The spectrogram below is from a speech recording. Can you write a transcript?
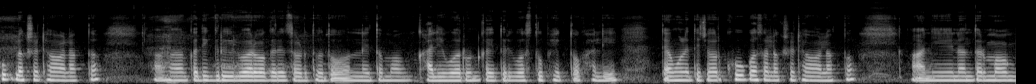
खूप लक्ष ठेवावं लागतं. कधी ग्रिलवर वगैरे चढतो तो नाही तर मग खाली वरून काहीतरी वस्तू फेकतो खाली. त्यामुळे त्याच्यावर खूप असं लक्ष ठेवावं लागतं. आणि नंतर मग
